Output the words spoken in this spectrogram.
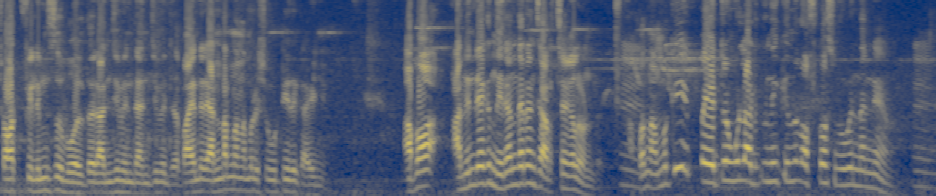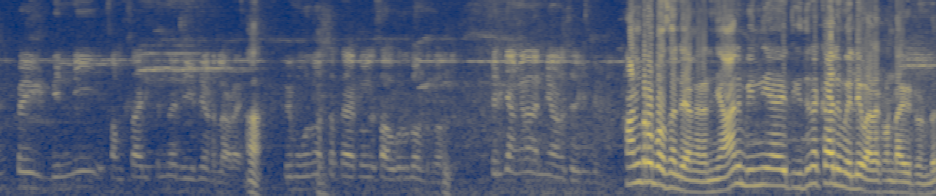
ഷോർട്ട് ഫിലിംസ് പോലത്തെ ഒരു അഞ്ച് മിനിറ്റ് അഞ്ച് മിനിറ്റ്. അപ്പോൾ അതിന്റെ രണ്ടെണ്ണം നമ്മൾ ഷൂട്ട് ചെയ്ത് കഴിഞ്ഞു. അപ്പോൾ അതിന്റെയൊക്കെ നിരന്തരം ചർച്ചകളുണ്ട്. അപ്പോൾ നമുക്ക് ഇപ്പോൾ ഏറ്റവും കൂടുതൽ അടുത്ത് നിൽക്കുന്നത് ഓഫ് കോഴ്സ് നൂബിൻ തന്നെയാണ്. ഇപ്പൊ ഈ ബിന്നി സംസാരിക്കുന്ന അവിടെ. മൂന്ന് വർഷത്തായിട്ടുള്ള ഒരു സൗഹൃദം ഉണ്ടെന്ന് ശരിക്കും അങ്ങനെ തന്നെയാണ് ശരിക്കും ഹൺഡ്രഡ് പെർസെന്റ് അങ്ങനെയാണ്. ഞാനും ബിന്നിയായിട്ട് ഇതിനേക്കാളും വലിയ വഴക്കുണ്ടായിട്ടുണ്ട്.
